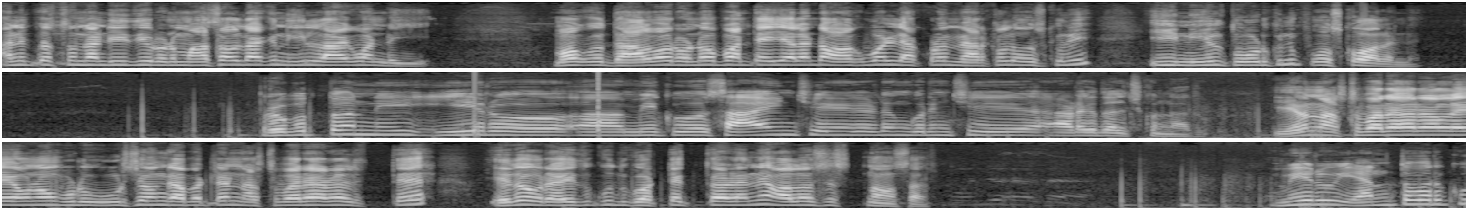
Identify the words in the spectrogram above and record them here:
అనిపిస్తుందండి. ఇది రెండు మాసాల దాకా నీళ్ళు లాగవండి. ఇవి మాకు దాల్వ రెండో పంట వేయాలంటే ఆకుబళ్ళు ఎక్కడో మెరకలు వేసుకుని ఈ నీళ్ళు తోడుకుని పోసుకోవాలండి. ప్రభుత్వాన్ని ఆ, మీకు సాయం చేయడం గురించి అడగదలుచుకున్నారు. ఏమైనా నష్టపరిహారాలు ఏమైనా ఇప్పుడు ఊడ్చాం కాబట్టి నష్టపరిహారాలు ఇస్తే ఏదో ఒక రైతు కొద్ది గొట్టెక్కుతాడని ఆలోచిస్తున్నాం సార్. మీరు ఎంతవరకు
